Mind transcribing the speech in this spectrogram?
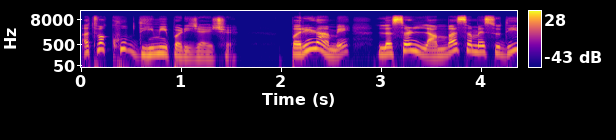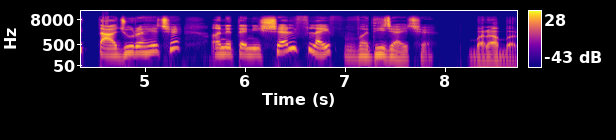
અથવા ખૂબ ધીમી પડી જાય છે. પરિણામે લસણ લાંબા સમય સુધી તાજું રહે છે અને તેની શેલ્ફ લાઇફ વધી જાય છે. બરાબર.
